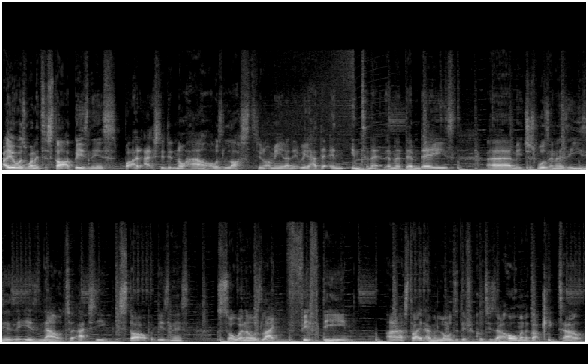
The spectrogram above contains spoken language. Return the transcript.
I always wanted to start a business, but I actually didn't know how. I was lost, you know what I mean? I didn't really have the internet them, them days. Um, it just wasn't as easy as it is now to actually start up a business. So when I was like 15, I started having loads of difficulties at home and I got kicked out.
